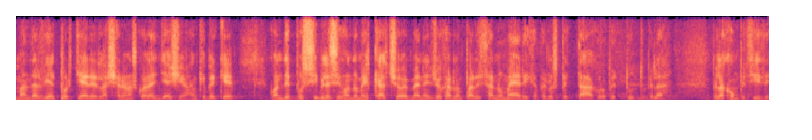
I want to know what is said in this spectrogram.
mandare via il portiere e lasciare una squadra in dieci, anche perché quando è possibile secondo me il calcio è bene giocarlo in parità numerica per lo spettacolo, per tutto, per la per la competitività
